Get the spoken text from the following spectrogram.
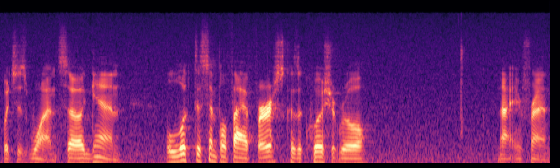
which is 1. So again, we'll look to simplify first because the quotient rule, not your friend.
